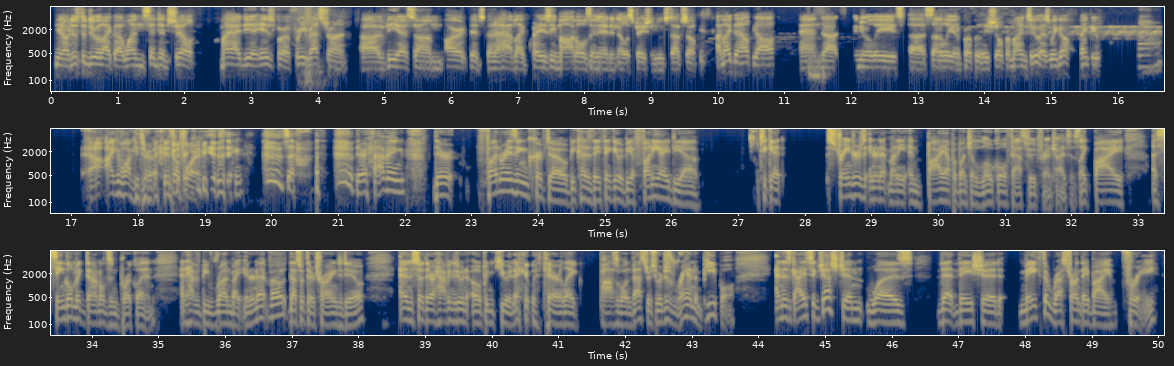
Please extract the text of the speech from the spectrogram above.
you know, just to do like a one sentence shill. My idea is for a free restaurant uh, via some art that's going to have like crazy models in it and illustrations and stuff. So I'd like to help y'all and uh, continually, uh, subtly, and appropriately show for mine too as we go. Thank you. I can walk you through it. It's Go for it. So they're having they're fundraising crypto because they think it would be a funny idea to get strangers internet money and buy up a bunch of local fast food franchises. Like buy a single mcdonald's in brooklyn and have it be run by internet vote. That's what they're trying to do. And so they're having to do an open q&a with their like possible investors who are just random people. And this guy's suggestion was that they should make the restaurant they buy free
